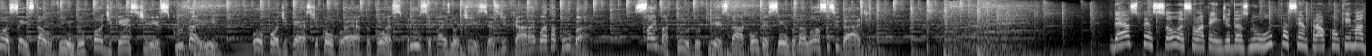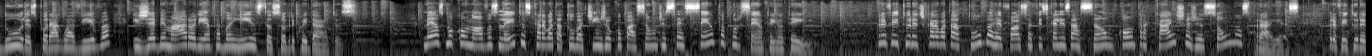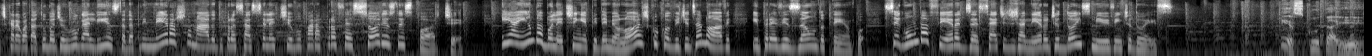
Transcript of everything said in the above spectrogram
Você está ouvindo o podcast Escuta Aí o podcast completo com as principais notícias de Caraguatatuba. Saiba tudo o que está acontecendo na nossa cidade. Dez pessoas são atendidas no UPA Central com queimaduras por água viva e Gebimar orienta banhistas sobre cuidados. Mesmo com novos leitos, Caraguatatuba atinge ocupação de 60% em UTI. Prefeitura de Caraguatatuba reforça a fiscalização contra caixas de som nas praias. Prefeitura de Caraguatatuba divulga a lista da primeira chamada do processo seletivo para professores do esporte. E ainda boletim epidemiológico Covid-19 e previsão do tempo. Segunda-feira, 17 de janeiro de 2022. Escuta aí.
